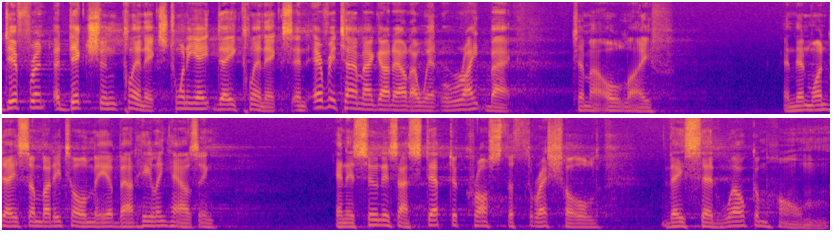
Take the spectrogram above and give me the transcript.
different addiction clinics, 28 day clinics, and every time I got out, I went right back to my old life. And then one day, somebody told me about healing housing. And as soon as I stepped across the threshold, they said, Welcome home.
